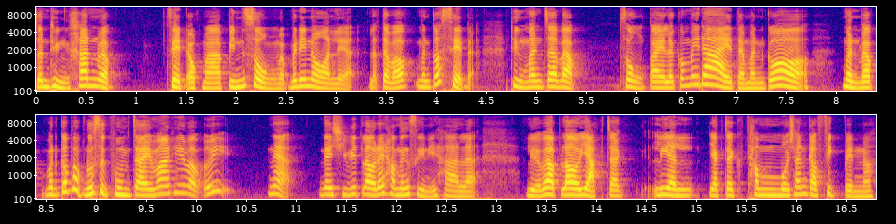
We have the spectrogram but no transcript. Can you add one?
จนถึงขั้นแบบเสร็จออกมาปิ้นส่งแบบไม่ได้นอนเลยอะแล้วแต่ว่ามันก็เสร็จอะถึงมันจะแบบส่งไปแล้วก็ไม่ได้ แต่มันก็เหมือนแบบมันก็แบบรู้สึกภูมิใจมากที่แบบ เอ้ย เนี่ย ในชีวิตเราได้ทำหนังสือนิทานแล้วหรือแบบเราอยากจะเรียนอยากจะทำ motion graphic เป็นเนาะ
